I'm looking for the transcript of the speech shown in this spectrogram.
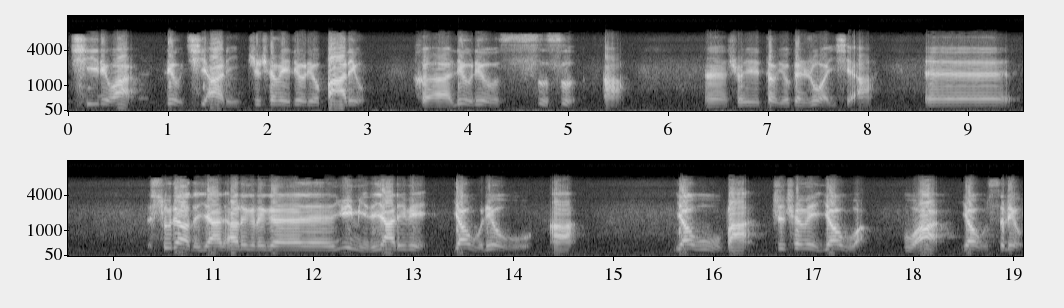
七六二六七二零支撑位六六八六。和六六四四啊，嗯，所以豆油更弱一些啊，呃，塑料的压啊那个那个玉米的压力位幺五六五啊，幺五五八支撑位幺五五二幺五四六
